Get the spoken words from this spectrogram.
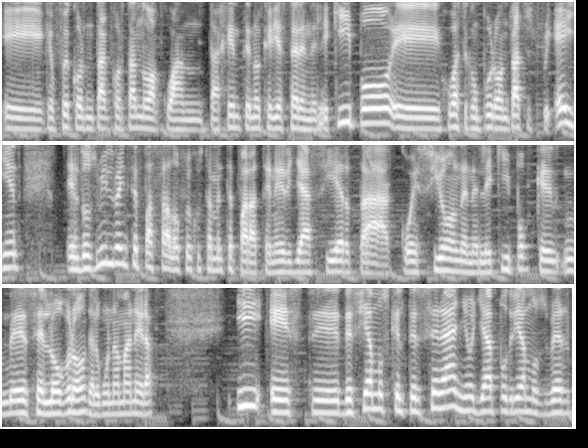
Eh, que fue cortando a cuanta gente no quería estar en el equipo, eh, jugaste con puro undrafted free agent. El 2020 pasado fue justamente para tener ya cierta cohesión en el equipo, que eh, se logró de alguna manera. Y este, decíamos que el tercer año ya podríamos ver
